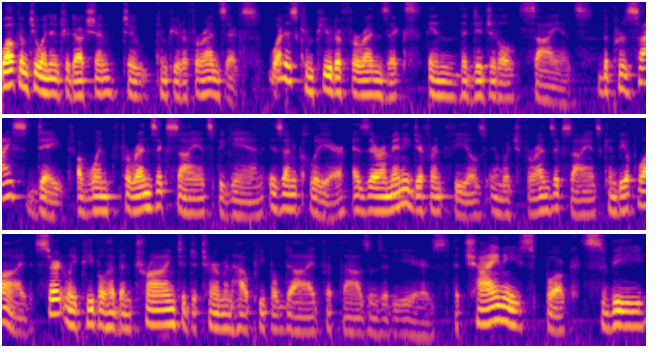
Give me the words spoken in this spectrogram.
Welcome to an introduction to computer forensics. What is computer forensics in the digital science? The precise date of when forensic science began is unclear, as there are many different fields in which forensic science can be applied. Certainly, people have been trying to determine how people died for thousands of years. The Chinese book Hsi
